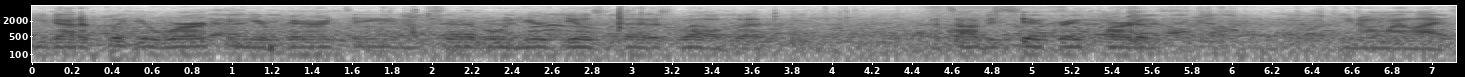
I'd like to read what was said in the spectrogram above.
you got to put your work and your parenting, and I'm sure everyone here deals with that as well. But that's obviously a great part of, you know, my life.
